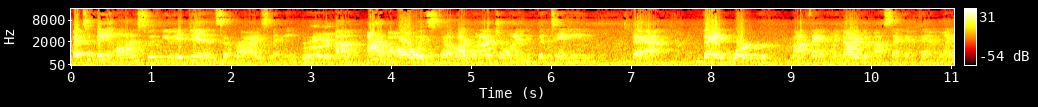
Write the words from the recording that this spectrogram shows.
But to be honest with you, it didn't surprise me. Right. Um, I have always felt like when I joined the team that they were my family, not even my second family.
